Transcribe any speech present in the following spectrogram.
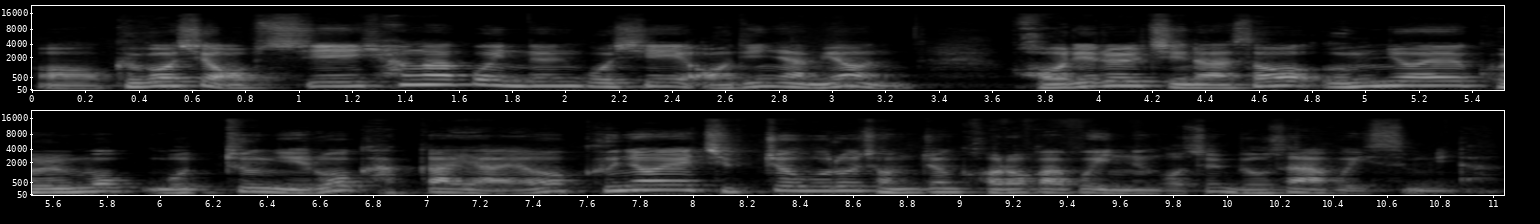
어, 그것이 없이 향하고 있는 곳이 어디냐면 거리를 지나서 음녀의 골목 모퉁이로 가까이 하여 그녀의 집 쪽으로 점점 걸어가고 있는 것을 묘사하고 있습니다.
